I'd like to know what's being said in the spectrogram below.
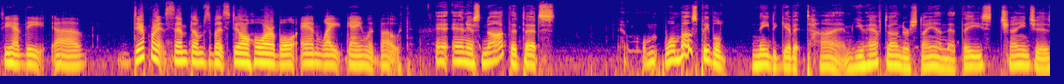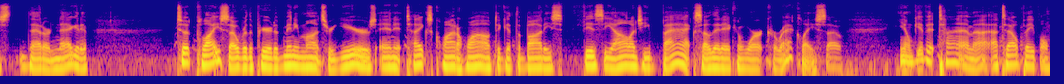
So you have the uh, different symptoms, but still horrible, and weight gain with both. And, and it's not that that's well, most people need to give it time. You have to understand that these changes that are negative took place over the period of many months or years, and it takes quite a while to get the body's physiology back so that it can work correctly. So, you know, give it time. I, I tell people,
